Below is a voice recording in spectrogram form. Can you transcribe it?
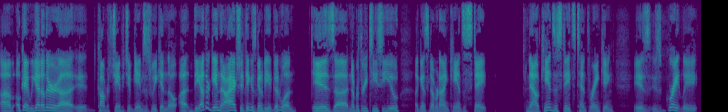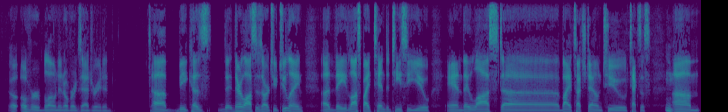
Um, okay, we got other uh, uh, conference championship games this weekend, though. Uh, the other game that I actually think is going to be a good one is uh, number three TCU against number nine Kansas State. Now, Kansas State's tenth ranking is is greatly overblown and overexaggerated uh, because th- their losses are to Tulane. Uh, they lost by 10 to TCU, and they lost uh, by a touchdown to Texas. Um,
